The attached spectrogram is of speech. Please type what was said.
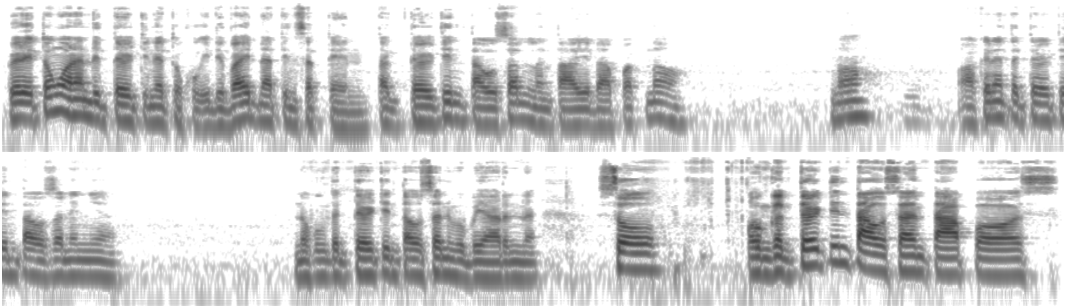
Pero itong 130 na to, kung i-divide natin sa 10, tag 13,000 lang tayo dapat, no? No? Akin na tag 13,000 ninyo. No, kung tag 13,000, babayaran na. So, kung tag 13,000 tapos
